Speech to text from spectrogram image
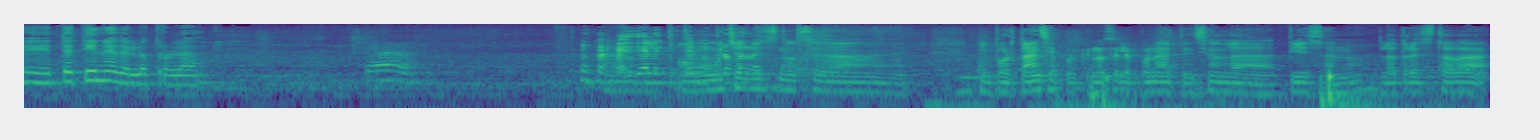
eh, te tiene del otro lado. Claro. ya le quité el micrófono. Muchas veces no se da importancia porque no se le pone atención a la pieza, ¿no? La otra vez estaba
